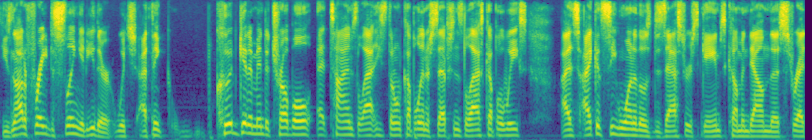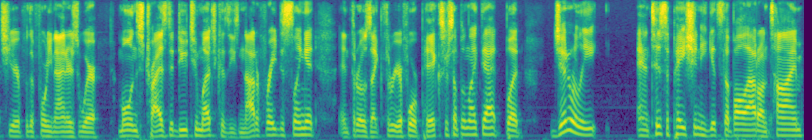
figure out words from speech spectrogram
He's not afraid to sling it either, which I think could get him into trouble at times. He's thrown a couple interceptions the last couple of weeks. I, I could see one of those disastrous games coming down the stretch here for the 49ers where Mullens tries to do too much because he's not afraid to sling it and throws like three or four picks or something like that. But generally, anticipation, he gets the ball out on time,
